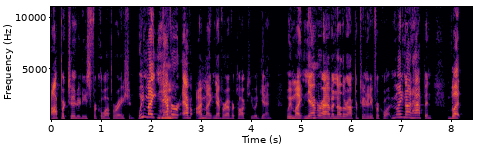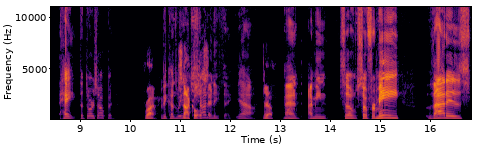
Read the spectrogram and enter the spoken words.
opportunities for cooperation. We might Mhm. never ever I might never ever talk to you again. We might never have another opportunity for co It might not happen. But hey, the door's open Right. because we It's didn't not shut anything. Yeah. Yeah. right. And I mean, so so for me, that is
